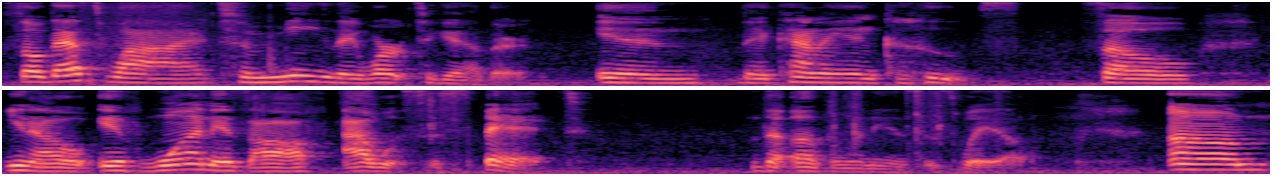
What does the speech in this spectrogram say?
So that's why to me they work together in they're kind of in cahoots. So, you know, if one is off, I would suspect the other one is as well. Um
